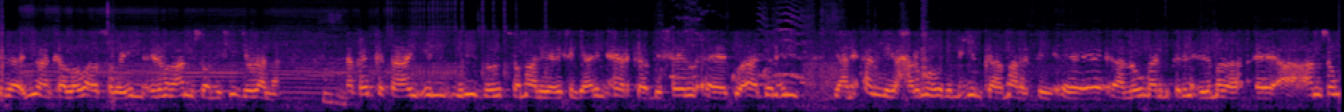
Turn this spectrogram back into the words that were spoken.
sida un-ka looga codsaday in ciidamada amisom ay sii joogaana waxay qayb ka tahay in weli dowladda soomaaliya aysan gaarin heerka bisayl ku aadan in yani amniga xarumahooda muhiimka maaragtay aan loogu maarmi karin ciidamada amisom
